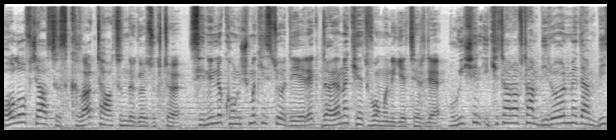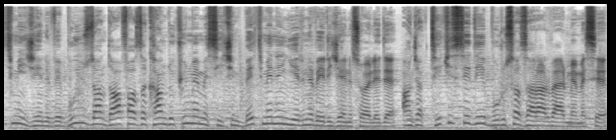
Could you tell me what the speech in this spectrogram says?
Hall of Justice Clark tahtında gözüktü. Seninle konuşmak istiyor diyerek Diana Catwoman'ı getirdi. Bu işin iki taraftan biri ölmeden bitmeyeceğini ve bu yüzden daha fazla kan dökülmemesi için Batman'in yerini vereceğini söyledi. Ancak tek istediği Bruce'a zarar vermemesi.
